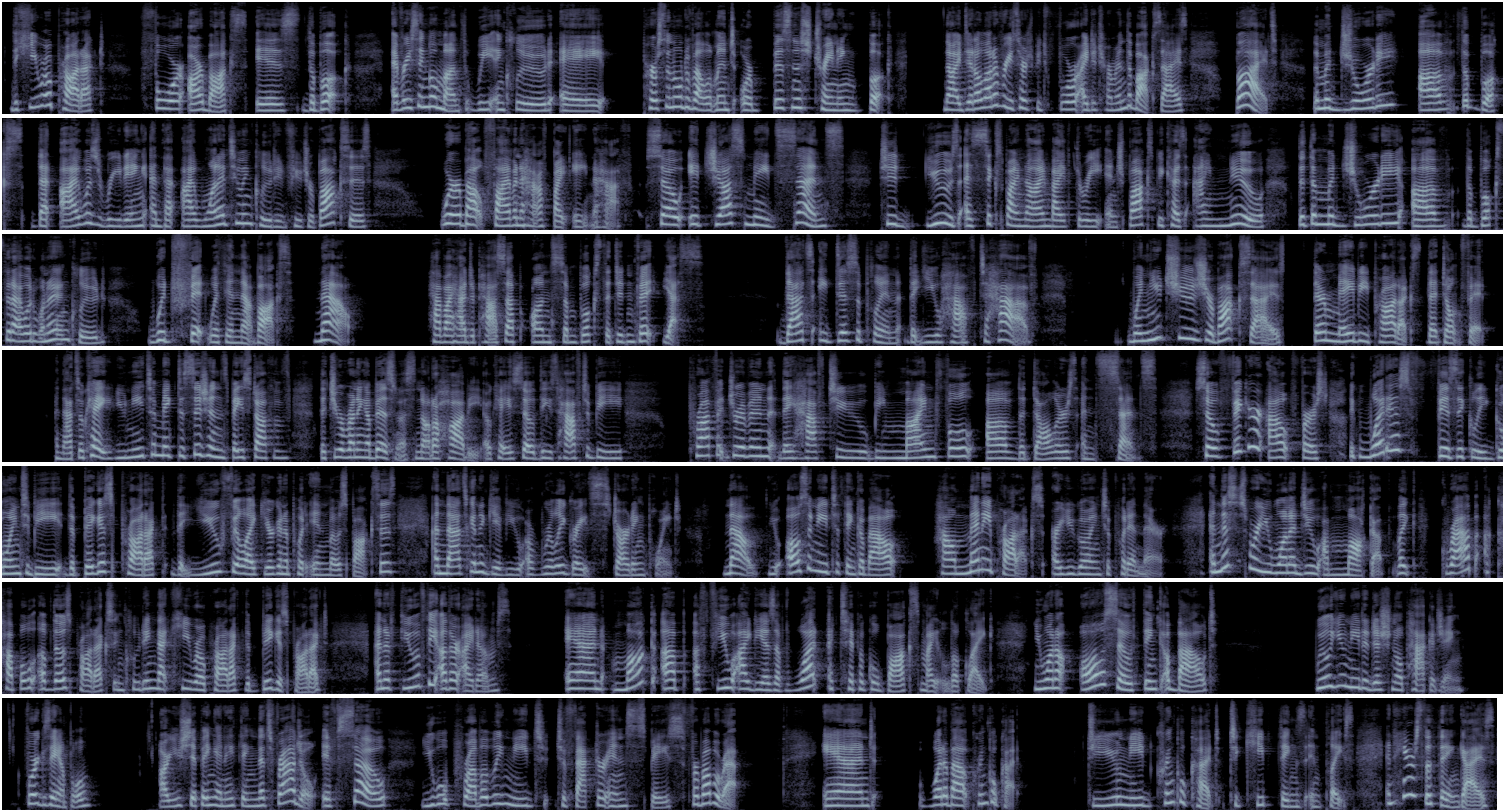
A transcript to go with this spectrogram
the hero product for our box is the book. Every single month, we include a personal development or business training book. Now, I did a lot of research before I determined the box size, but the majority of the books that I was reading and that I wanted to include in future boxes were about five and a half by eight and a half. So it just made sense to use a six by nine by three inch box because I knew that the majority of the books that I would want to include would fit within that box. Now, have I had to pass up on some books that didn't fit? Yes. That's a discipline that you have to have. When you choose your box size, there may be products that don't fit. And that's okay. You need to make decisions based off of that you're running a business, not a hobby. Okay. So these have to be profit driven. They have to be mindful of the dollars and cents. So figure out first, like, what is physically going to be the biggest product that you feel like you're going to put in most boxes? And that's going to give you a really great starting point. Now, you also need to think about how many products are you going to put in there? And this is where you want to do a mock up. Like grab a couple of those products, including that hero product, the biggest product, and a few of the other items, and mock up a few ideas of what a typical box might look like. You want to also think about will you need additional packaging? For example, are you shipping anything that's fragile? If so, you will probably need to factor in space for bubble wrap. And what about crinkle cut? Do you need crinkle cut to keep things in place? And here's the thing, guys.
